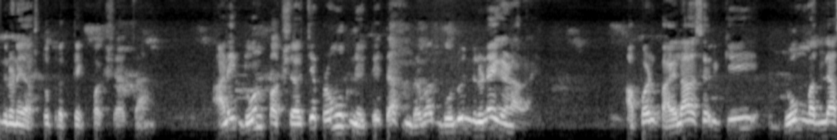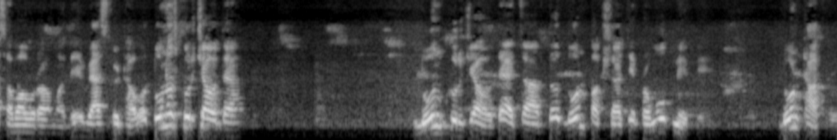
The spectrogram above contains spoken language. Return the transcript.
निर्णय असतो प्रत्येक पक्षाचा. आणि दोन पक्षाचे प्रमुख नेते त्या संदर्भात बोलून निर्णय घेणार आहेत. आपण पाहिला असेल की डोम मधल्या सभागृहामध्ये व्यासपीठावर दोनच खुर्च्या होत्या. दोन खुर्च्या होत्या याचा अर्थ दोन पक्षाचे प्रमुख नेते दोन ठाकरे.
